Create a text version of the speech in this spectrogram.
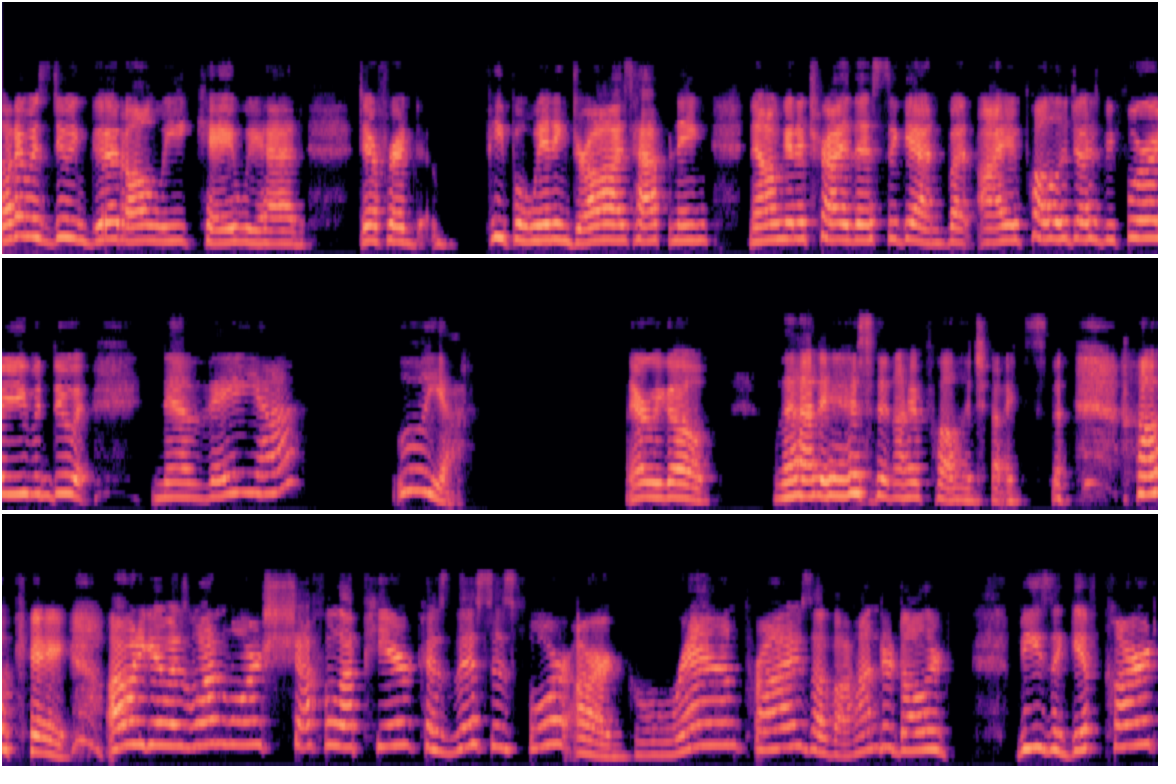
Thought I was doing good all week, Kay. We had different people winning draws happening. Now I'm going to try this again, but I apologize before I even do it. Neveya Uya. There we go. That is, and I apologize. okay, I want to give us one more shuffle up here because this is for our grand prize of a $100 Visa gift card.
